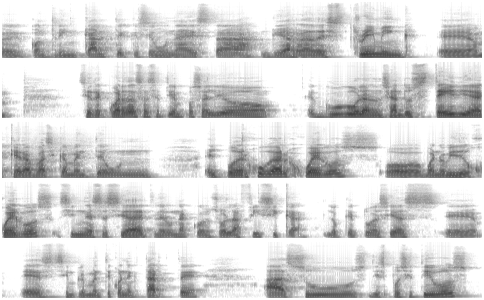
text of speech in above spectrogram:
eh, contrincante que se une a esta guerra de streaming. si recuerdas, hace tiempo salió Google anunciando Stadia, que era básicamente un el poder jugar juegos o bueno, videojuegos sin necesidad de tener una consola física. Lo que tú hacías eh, es simplemente conectarte a sus dispositivos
